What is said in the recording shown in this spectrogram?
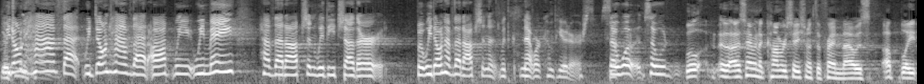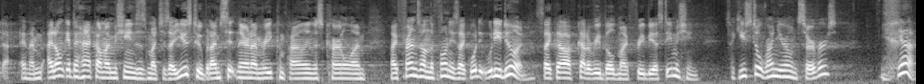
there we don't have comments. that we don't have that op. We we may have that option with each other, but we don't have that option with network computers. So what? So Well, uh, I was having a conversation with a friend, and I was up late, and I'm, I don't get to hack on my machines as much as I used to, but I'm sitting there and I'm recompiling this kernel. I'm, my friend's on the phone. He's like, what, what are you doing? It's like, oh, I've got to rebuild my FreeBSD machine. It's like, you still run your own servers? yeah.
